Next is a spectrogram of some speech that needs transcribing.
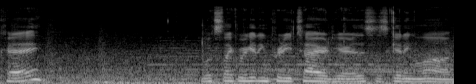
Okay. Looks like we're getting pretty tired here. This is getting long.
